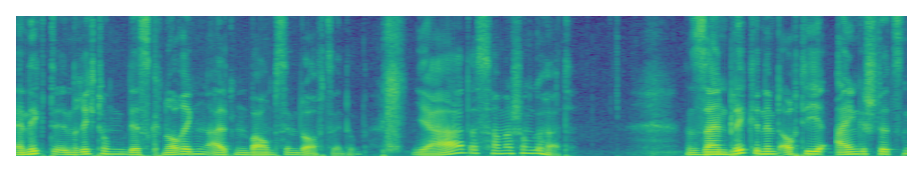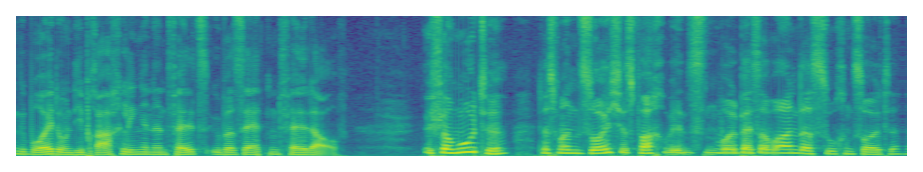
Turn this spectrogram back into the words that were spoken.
Er nickt in Richtung des knorrigen alten Baums im Dorfzentrum. Ja, das haben wir schon gehört. Sein Blick nimmt auch die eingestürzten Gebäude und die brachliegenden felsübersäten Felder auf. Ich vermute, dass man solches Fachwissen wohl besser woanders suchen sollte.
